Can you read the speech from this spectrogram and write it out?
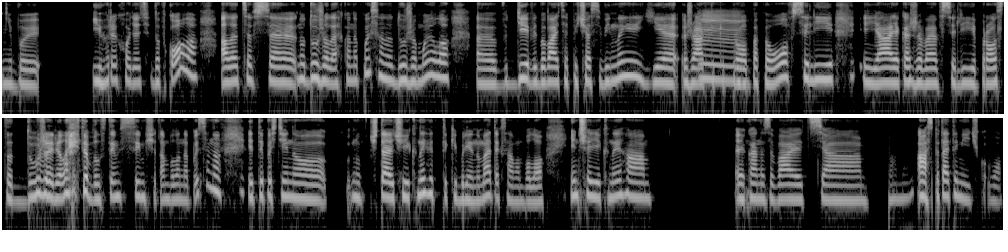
ніби ігри ходять довкола, але це все, ну, дуже легко написано, дуже мило. Е, дія відбувається під час війни, є жартики про ППО в селі, і я, яка живе в селі, просто дуже relatable з тим всім, що там було написано. І ти постійно, ну, читаючи її книги, ти такий: "Блін, у мене так само було". Інша її книга яка називається а, "Спитайте Мієчку", во.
